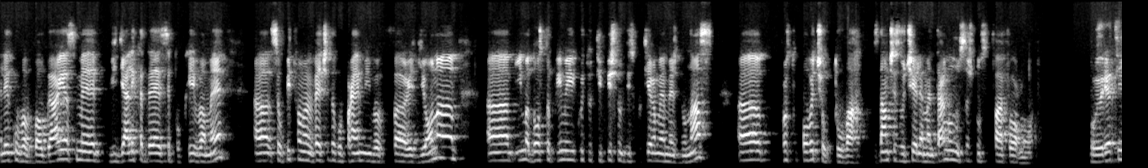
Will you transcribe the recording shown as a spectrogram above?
Нали, ако в България сме видяли къде се покриваме, а, се опитваме вече да го правим и в региона а, има доста примери, които типично дискутираме между нас. А, просто повече от това. Знам, че звучи елементарно, но всъщност това е формулата. Благодаря ти.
